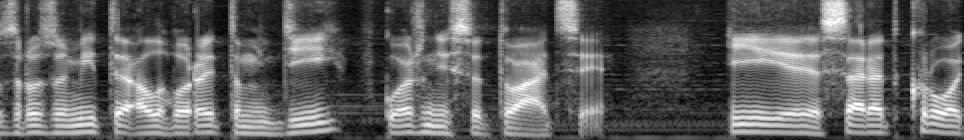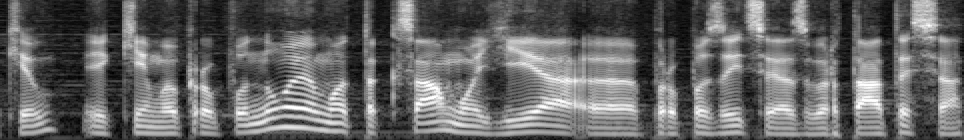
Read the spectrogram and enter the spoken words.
зрозуміти алгоритм дій в кожній ситуації. І серед кроків, які ми пропонуємо, так само є е, пропозиція звертатися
